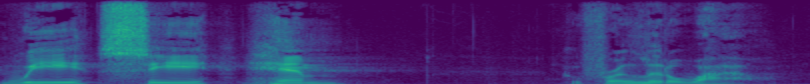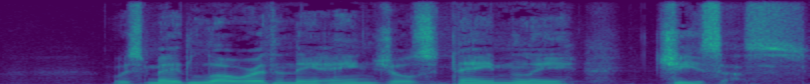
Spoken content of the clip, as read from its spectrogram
we see him who for a little while was made lower than the angels, namely Jesus.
